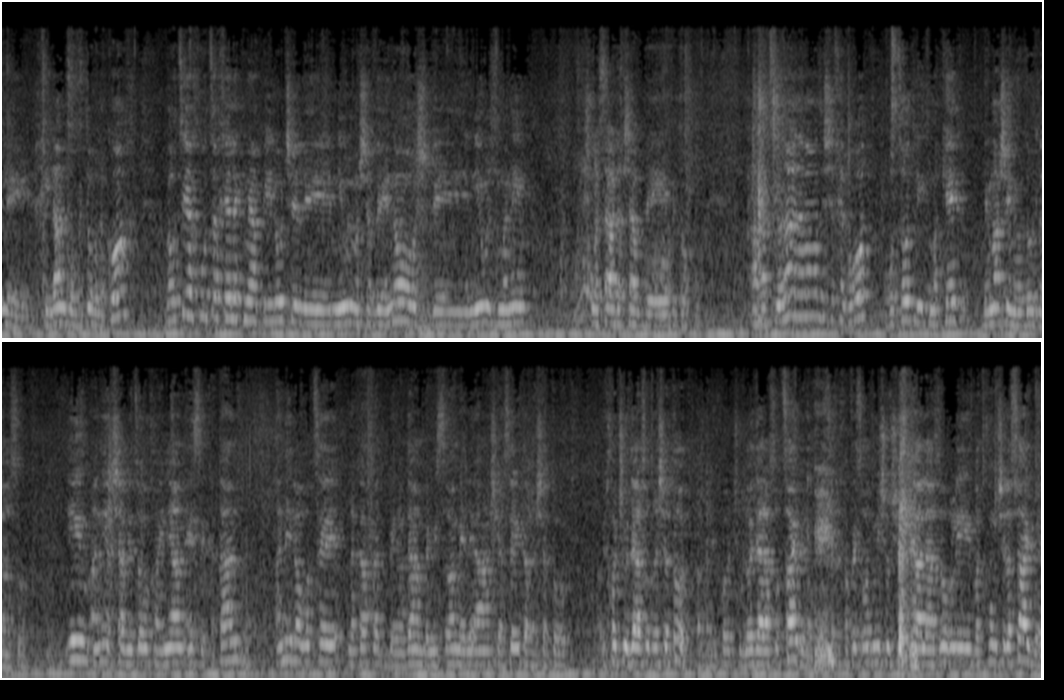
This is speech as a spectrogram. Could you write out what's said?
לחילנקו בתור לקוח והוציא החוצה חלק מהפעילות של אה, ניהול משאבי אנוש וניהול זמנים שהוא עשה עד עכשיו בתוכו. הרציונל הדבר הזה שחברות רוצות להתמקד במה שהן יודעות לעשות. אם אני עכשיו לצורך העניין עסק קטן, אני לא רוצה לקחת בן אדם במשרה מלאה שיעשה לי את הרשתות. יכול להיות שהוא יודע לעשות רשתות, אבל יכול להיות שהוא לא יודע לעשות סייבר. אני צריך לחפש עוד מישהו שיודע לעזור לי בתחום של הסייבר,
